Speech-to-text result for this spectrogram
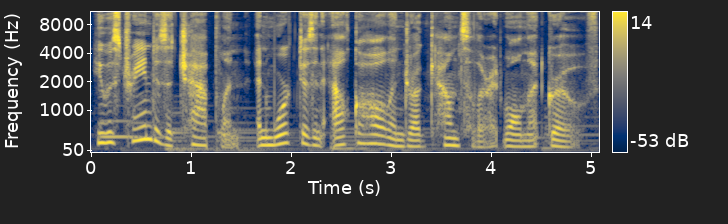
He was trained as a chaplain and worked as an alcohol and drug counselor at Walnut Grove.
